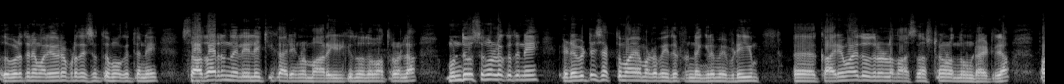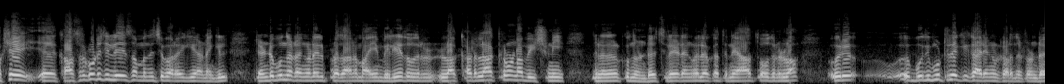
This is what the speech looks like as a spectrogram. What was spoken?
അതുപോലെ തന്നെ മലയോര പ്രദേശത്തുമൊക്കെ തന്നെ സാധാരണ നിലയിലേക്ക് കാര്യങ്ങൾ മാറിയിരിക്കുന്നു. എന്ന് മാത്രമല്ല മുൻ ദിവസങ്ങളിലൊക്കെ തന്നെ ഇടവിട്ട് ശക്തമായ മഴ പെയ്തിട്ടുണ്ടെങ്കിലും എവിടെയും കാര്യമായ തോതിലുള്ള നാശനഷ്ടങ്ങളൊന്നും ഉണ്ടായിട്ടില്ല. പക്ഷേ കാസർഗോഡ് ജില്ലയെ സംബന്ധിച്ച് പറയുകയാണെങ്കിൽ രണ്ട് മൂന്നിടങ്ങളിൽ പ്രധാനമായും വലിയ തോതിലുള്ള കടലാക്രമണ ഭീഷണി നിലനിൽക്കുന്നുണ്ട്. ചിലയിടങ്ങളിലൊക്കെ തന്നെ ആ തോതിലുള്ള ഒരു ബുദ്ധിമുട്ടിലേക്ക് കാര്യങ്ങൾ കടന്നിട്ടുണ്ട്.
